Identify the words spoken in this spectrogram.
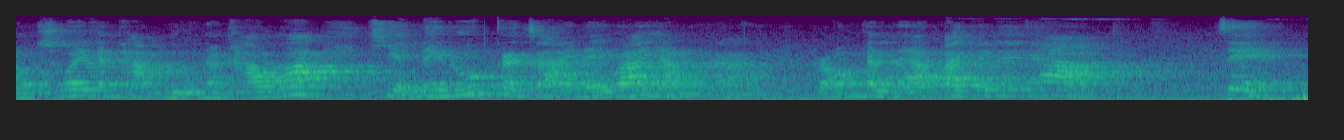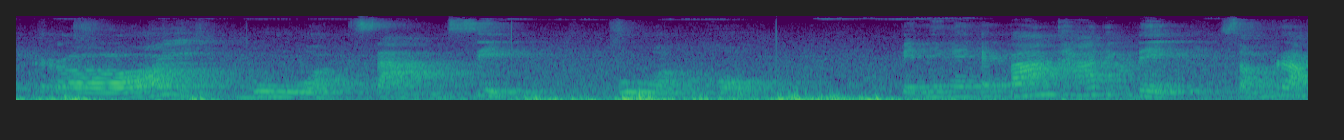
ลองช่วยกันทำดูนะคะว่าเขียนในรูปกระจายได้ว่าอย่างไร พร้อมกันแล้วไปกันเลยค่ะ 700 บวก 30 บวก 6 เป็นยังไงกันบ้างคะเด็กๆสำหรับ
